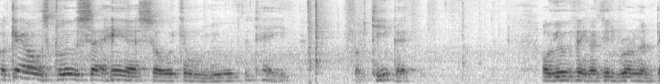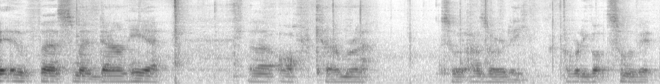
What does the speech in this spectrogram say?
Okay, all this glue set here so we can remove the tape but keep it. Oh, the other thing, I did run a bit of uh, cement down here uh, off camera, so it has already, I've already got some of it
